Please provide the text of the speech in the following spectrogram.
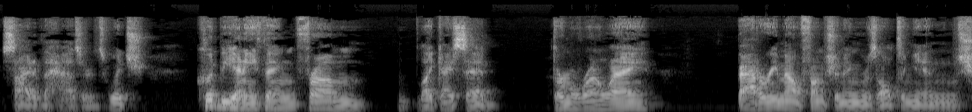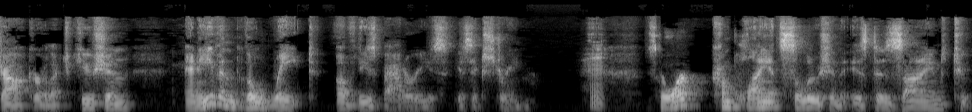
side of the hazards, which could be anything from like I said, thermal runaway, battery malfunctioning resulting in shock or electrocution, and even the weight of these batteries is extreme. Hmm. So, our compliance solution is designed to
